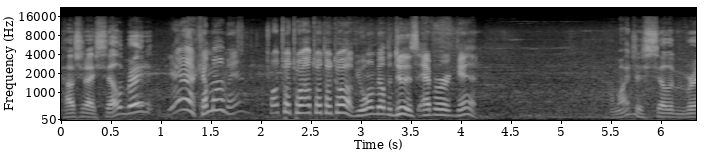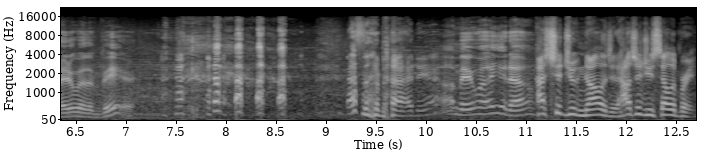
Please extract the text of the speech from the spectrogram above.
How should I celebrate it? Yeah, come on, man. 12, 12, 12, 12, 12, 12. You won't be able to do this ever again. I might just celebrate it with a beer. That's not a bad idea. I mean, well, you know. How should you acknowledge it? How should you celebrate?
